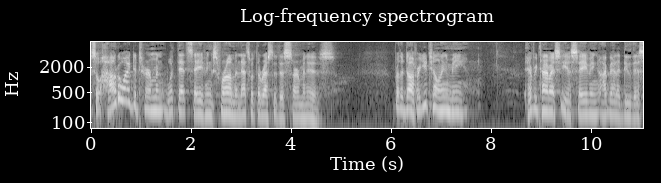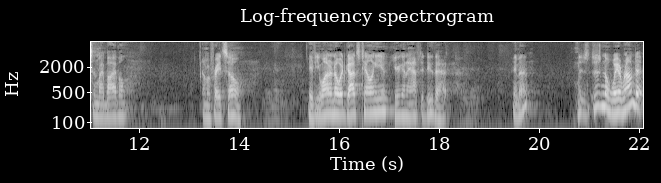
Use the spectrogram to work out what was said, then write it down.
so how do I determine what that saving's from? And that's what the rest of this sermon is. Brother Dolph, are you telling me every time I see a saving, I've got to do this in my Bible? I'm afraid so. Amen. If you want to know what God's telling you, you're going to have to do that. Amen? Amen? There's, there's no way around it.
